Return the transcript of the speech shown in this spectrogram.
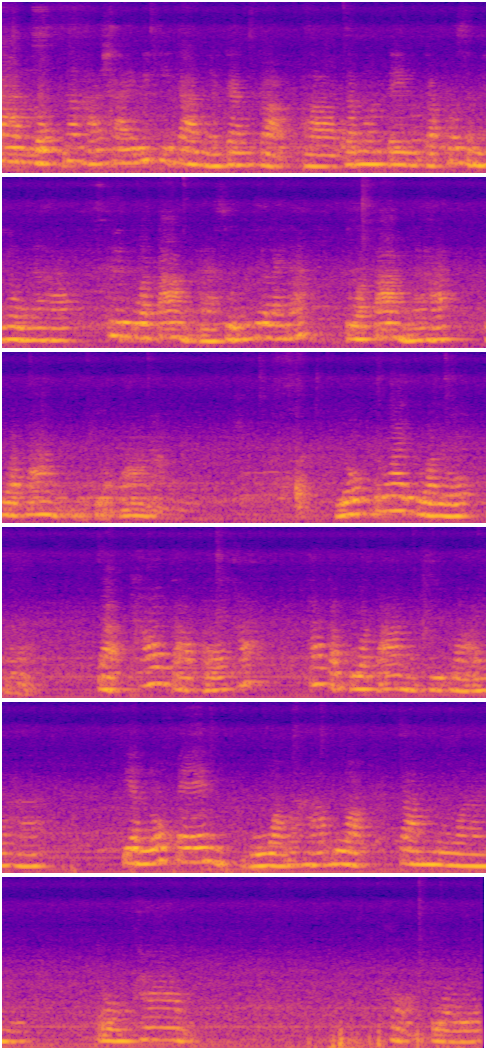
การลบนะคะใช้วิธีการเหมือนกันกับอ่าจำนวนเต็มกับทศนิยมนะคะ คือตัวตั้งอ่าศูนย์คืออะไรนะ ตัวตั้งนะคะ ตัวตั้งตัวตั้ง ลบด้วยตัวลบจะเท่ากับอะไรคะเท่ากับตัวตั้งคือ y นะคะ เปลี่ยนลบเป็นบวกนะคะ บวกจำนวนตรงข้ามของตัวลบ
